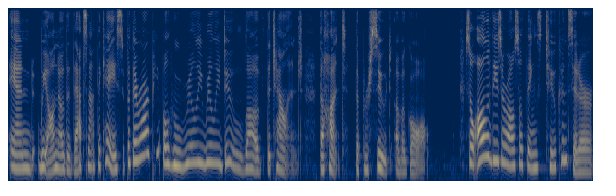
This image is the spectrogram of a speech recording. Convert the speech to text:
And we all know that that's not the case. But there are people who really, really do love the challenge, the hunt, the pursuit of a goal. So, all of these are also things to consider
